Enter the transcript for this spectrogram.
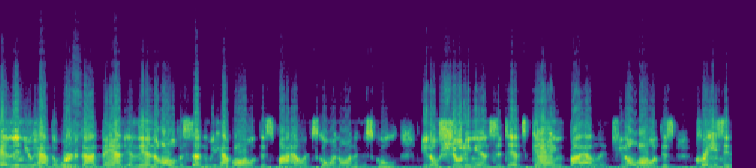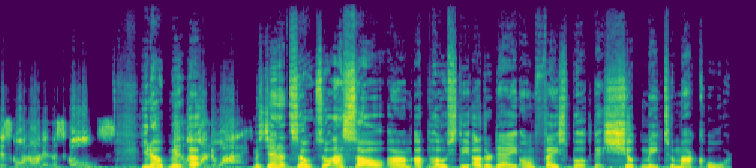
and then you have the word of God banned, and then all of a sudden we have all of this violence going on in the school. You know, shooting incidents, gang violence. You know, all of this craziness going on in the schools. You know, and we uh, wonder why. Miss Janet, so so I saw um, a post the other day on Facebook that shook me to my core.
